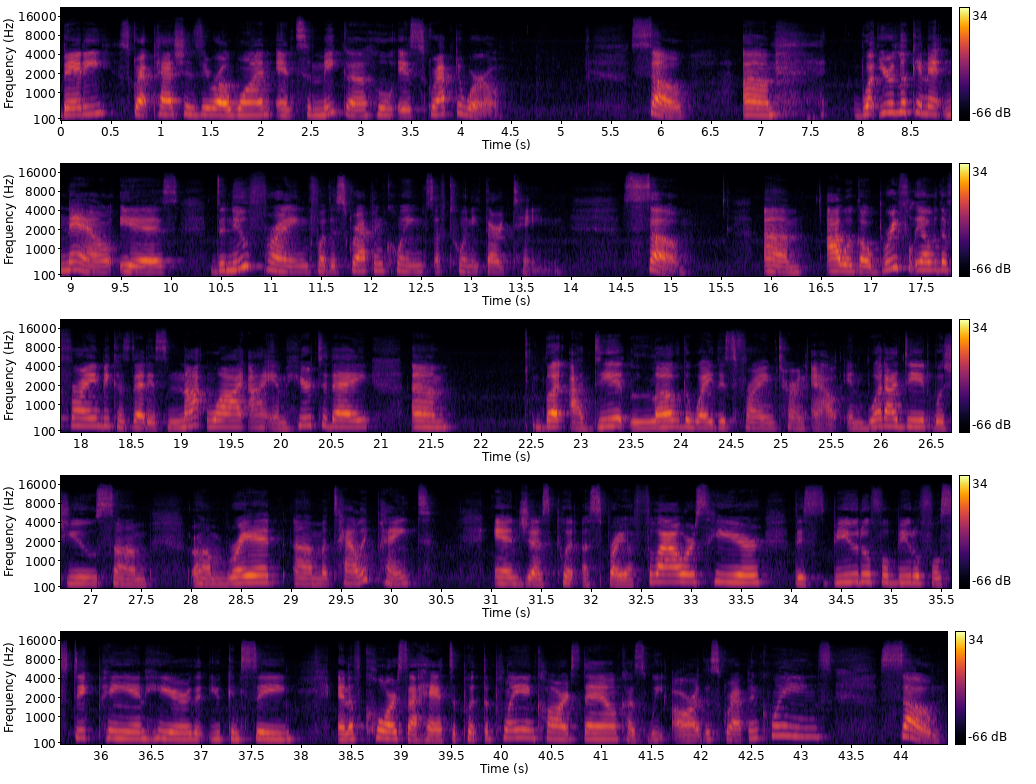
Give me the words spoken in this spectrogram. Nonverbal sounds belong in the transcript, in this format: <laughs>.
Betty, Scrap Passion 01, and Tamika, who is Scrap the World. So, um, what you're looking at now is the new frame for the Scrapping Queens of 2013. So, um, I will go briefly over the frame because that is not why I am here today. Um, but I did love the way this frame turned out. And what I did was use some um, red uh, metallic paint and just put a spray of flowers here. This beautiful, beautiful stick pin here that you can see. And of course, I had to put the playing cards down because we are the scrapping queens. So,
